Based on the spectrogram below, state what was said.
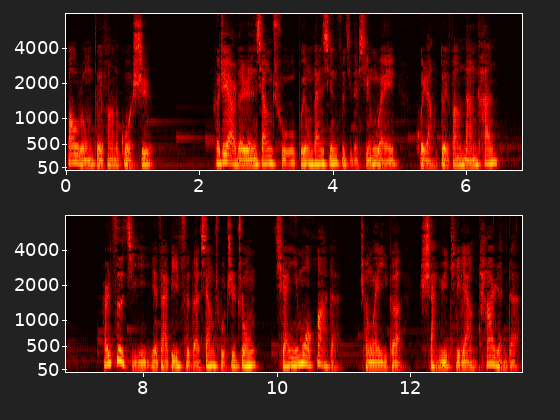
包容对方的过失，和这样的人相处，不用担心自己的行为会让对方难堪，而自己也在彼此的相处之中潜移默化的成为一个善于体谅他人的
